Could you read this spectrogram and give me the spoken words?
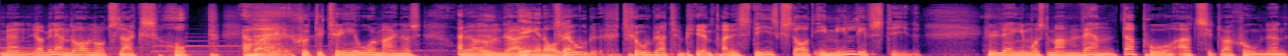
Men jag vill ändå ha något slags hopp. Ja. Jag är 73 år, Magnus, och jag undrar, tror, tror du att det blir en palestinsk stat i min livstid? Hur länge måste man vänta på att situationen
